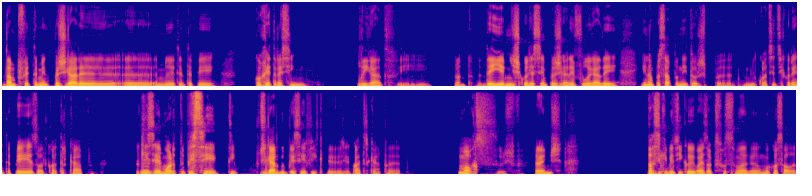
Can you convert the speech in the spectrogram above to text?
dá-me perfeitamente para jogar a, a, a 1080p com ray tracing ligado e pronto. Daí a minha escolha sempre para jogar em Full HD e não passar para monitores para 440p ou de 4K, porque uhum. isso é a uhum. morte do PC. Tipo, jogar no PC fica 4K, morre-se os frames. Basicamente ficam iguais ao que se fosse uma, uma consola,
